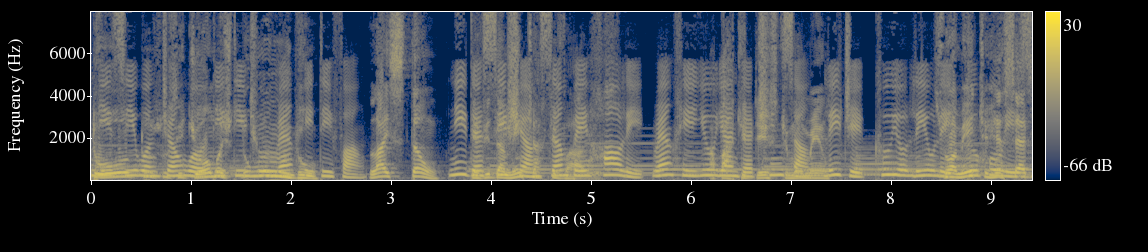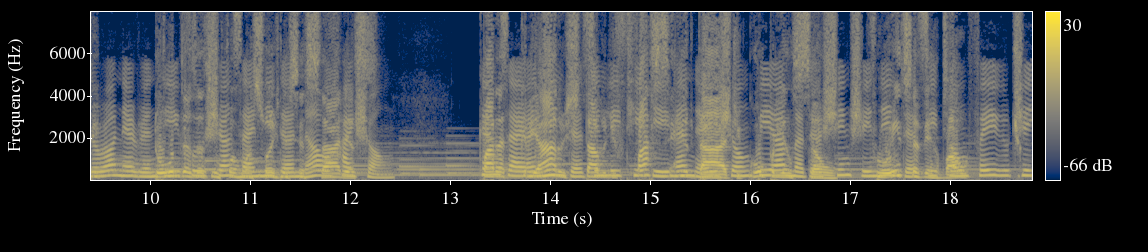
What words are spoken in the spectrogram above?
Todos os idiomas do mundo lá estão devidamente arquivados. A partir deste momento, sua mente recebe todas as informações necessárias para criar o estado de facilidade, compreensão, fluência verbal de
